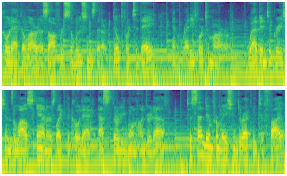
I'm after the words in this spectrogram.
Kodak Alaris offers solutions that are built for today and ready for tomorrow. Web integrations allow scanners like the Kodak S3100F to send information directly to file,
